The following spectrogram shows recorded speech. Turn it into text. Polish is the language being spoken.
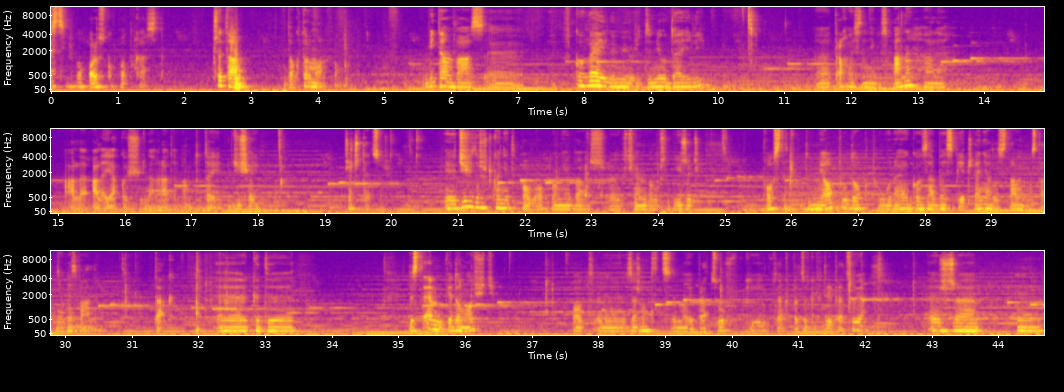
SCP po polsku podcast. Czyta Dr Morfo. Witam Was e, w kolejnym już dniu daily. E, trochę jestem niewyspany, ale, ale, ale jakoś dam radę Wam tutaj dzisiaj przeczytać coś. E, dzisiaj troszeczkę nietypowo, ponieważ e, chciałem Wam przybliżyć postać podmiotu, do którego zabezpieczenia zostałem ostatnio wezwany. Tak. E, gdy dostałem wiadomość od e, zarządcy mojej placówki, znaczy placówki, w której pracuję, e, że mm,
